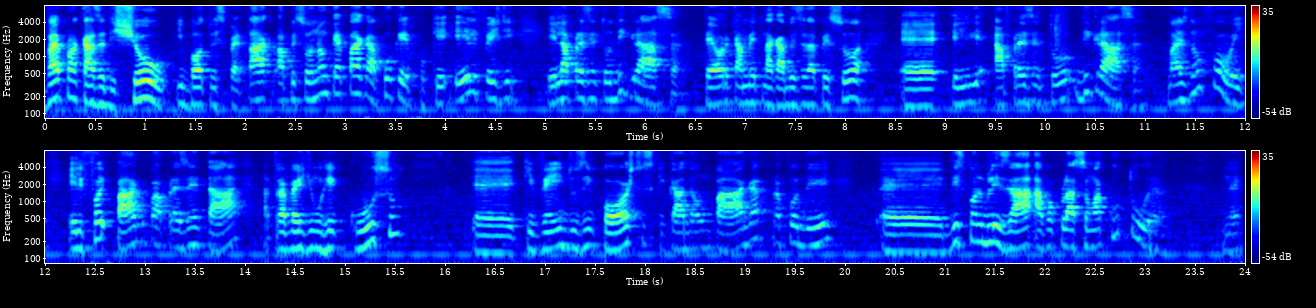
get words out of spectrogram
vai para uma casa de show e bota um espetáculo, a pessoa não quer pagar. Por quê? Porque ele fez de, ele apresentou de graça. Teoricamente, na cabeça da pessoa, é, ele apresentou de graça, mas não foi. Ele foi pago para apresentar através de um recurso é, que vem dos impostos que cada um paga para poder é, disponibilizar à população a cultura, né?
